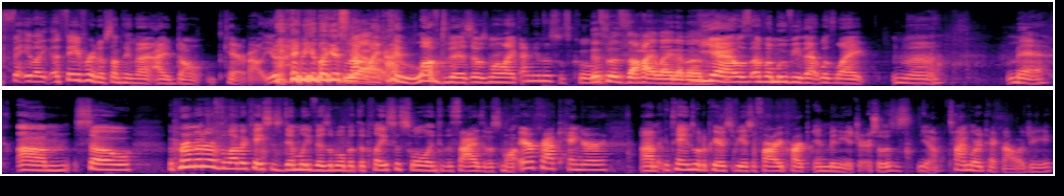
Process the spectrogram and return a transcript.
fa- like a favorite of something that I don't care about. You know what I mean? Like it's Yeah. not like I loved this. It was more like I mean this was cool. This was the highlight of a. yeah, it was of a movie that was like meh. meh. Um, so the perimeter of the leather case is dimly visible, but the place is swollen to the size of a small aircraft hangar. Um, it contains what appears to be a safari park in miniature. So this is, you know, Time Lord technology.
